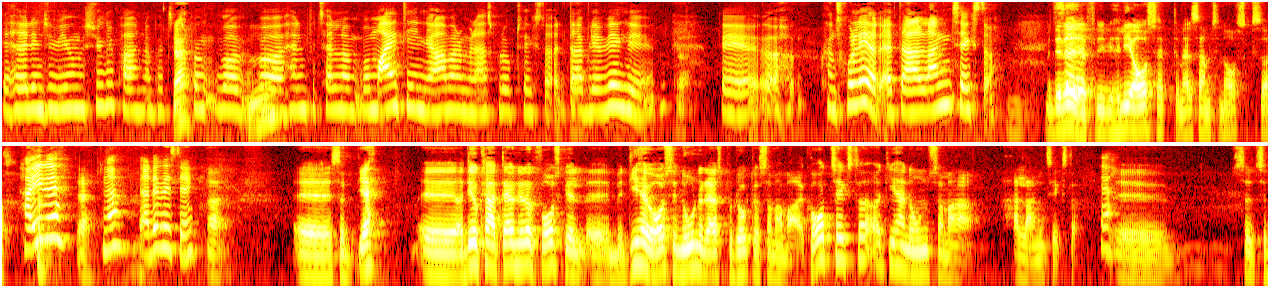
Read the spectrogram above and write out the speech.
jeg havde et interview med cykelpartner på et tidspunkt, ja. hvor, mm. hvor han fortalte om, hvor meget de egentlig arbejder med deres produkttekster. Der bliver virkelig ja. øh, kontrolleret, at der er lange tekster. Mm. Men det så... ved jeg, fordi vi har lige oversat dem alle sammen til norsk. Så. Har I det? ja. Nå, ja, det vidste jeg ikke. Nej. Øh, så ja, øh, og det er jo klart, der er jo netop forskel, øh, men de har jo også nogle af deres produkter, som har meget korte tekster, og de har nogle, som har, har lange tekster. Ja. Øh, så, så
